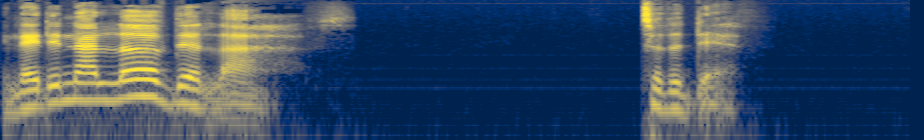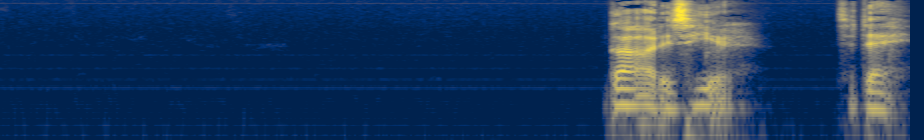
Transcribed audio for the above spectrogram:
And they did not love their lives to the death. God is here today.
